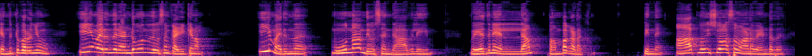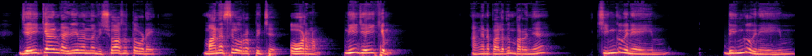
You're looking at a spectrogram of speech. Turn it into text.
എന്നിട്ട് പറഞ്ഞു ഈ മരുന്ന് രണ്ട് മൂന്ന് ദിവസം കഴിക്കണം. ഈ മരുന്ന് മൂന്നാം ദിവസം രാവിലെയും വേദനയെല്ലാം പമ്പ കടക്കും. പിന്നെ ആത്മവിശ്വാസമാണ് വേണ്ടത്. ജയിക്കാൻ കഴിയുമെന്ന വിശ്വാസത്തോടെ മനസ്സിൽ ഉറപ്പിച്ച് ഓടണം. നീ ജയിക്കും. അങ്ങനെ പലതും പറഞ്ഞ് ചിങ്കുവിനെയും ഡിങ്കുവിനെയും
